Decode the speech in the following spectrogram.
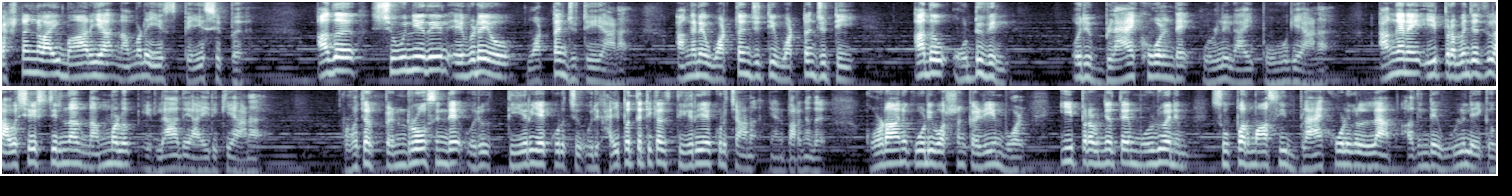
കഷ്ണങ്ങളായി മാറിയ നമ്മുടെ ഈ സ്പേസ് ഷിപ്പ് അത് ശൂന്യതയിൽ എവിടെയോ വട്ടം ചുറ്റുകയാണ്. അങ്ങനെ വട്ടം ചുറ്റി വട്ടം ചുറ്റി അത് ഒടുവിൽ ഒരു ബ്ലാക്ക് ഹോളിന്റെ ഉള്ളിലായി പോവുകയാണ്. അങ്ങനെ ഈ പ്രപഞ്ചത്തിൽ അവശേഷിച്ചിരുന്ന നമ്മളും ഇല്ലാതെ ആയിരിക്കുകയാണ്. റോജർ പെൻറോസിന്റെ ഒരു തിയറിയെക്കുറിച്ച് ഒരു ഹൈപ്പത്തറ്റിക്കൽ തിയറിയെക്കുറിച്ചാണ് ഞാൻ പറഞ്ഞത്. കോടാനുകൂടി വർഷം കഴിയുമ്പോൾ ഈ പ്രപഞ്ചത്തെ മുഴുവനും സൂപ്പർ മാസി ബ്ലാക്ക് ഹോളുകളെല്ലാം അതിന്റെ ഉള്ളിലേക്ക്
